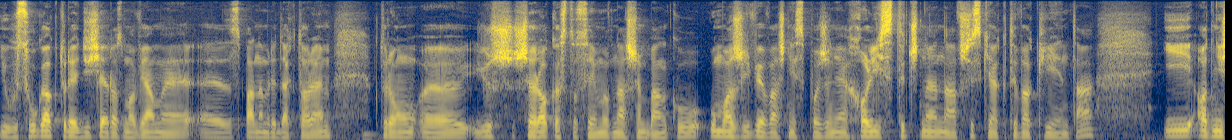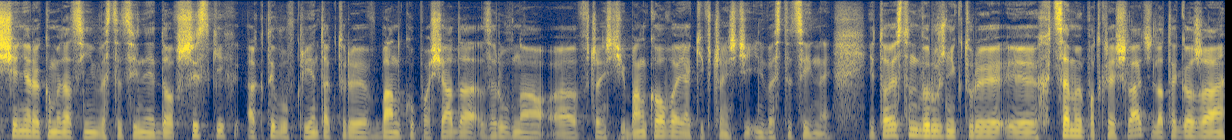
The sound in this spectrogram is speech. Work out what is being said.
I usługa, o której dzisiaj rozmawiamy e, z panem redaktorem, którą e, już szeroko stosujemy w naszym banku, umożliwia właśnie spojrzenie holistyczne na wszystkie aktywa klienta i odniesienie rekomendacji inwestycyjnej do wszystkich aktywów klienta, który w banku posiada, zarówno e, w części bankowej, jak i w części inwestycyjnej. I to jest ten wyróżnik, który e, chcemy podkreślać, dlatego że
